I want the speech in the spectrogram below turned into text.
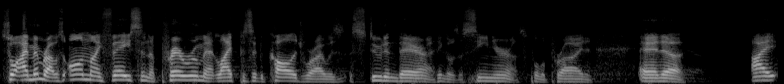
so I remember I was on my face in a prayer room at Life Pacific College where I was a student there. I think I was a senior. I was full of pride. And, and uh, I,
